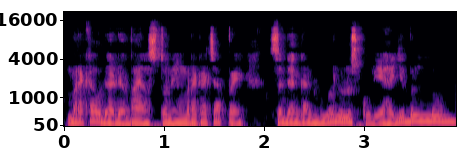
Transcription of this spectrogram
mereka udah ada milestone yang mereka capai, sedangkan gue lulus kuliah aja belum.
